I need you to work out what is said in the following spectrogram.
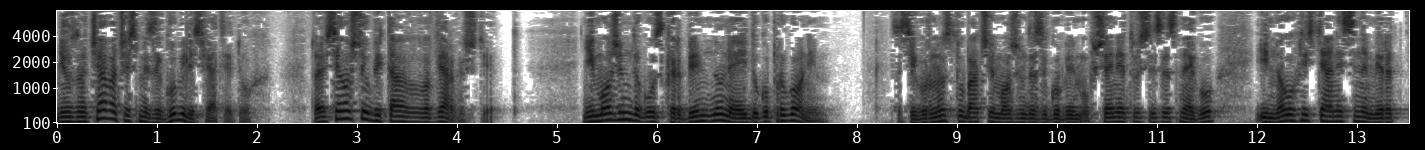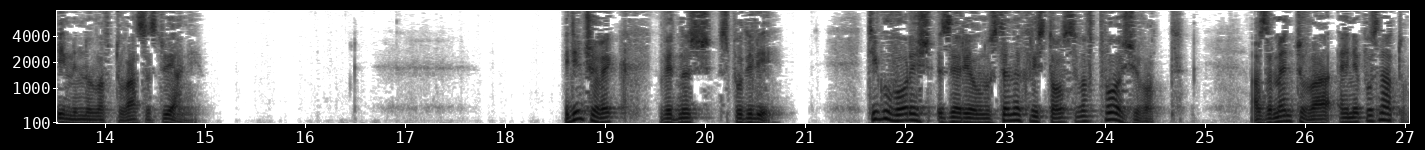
Не означава, че сме загубили Святия Дух. Той все още обитава във вярващият. Ние можем да го оскърбим, но не и да го прогоним. Със сигурност обаче можем да загубим общението си с него и много християни се намират именно в това състояние. Един човек веднъж сподели. Ти говориш за реалността на Христос в твоя живот, а за мен това е непознато.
